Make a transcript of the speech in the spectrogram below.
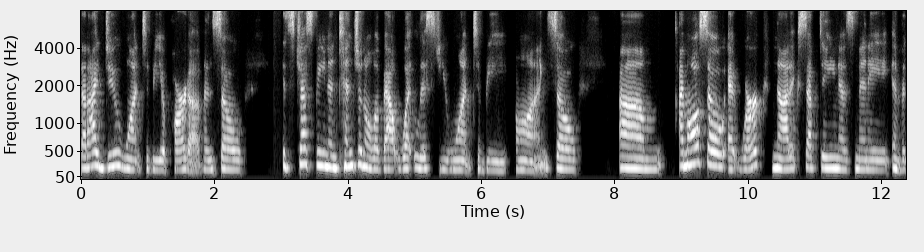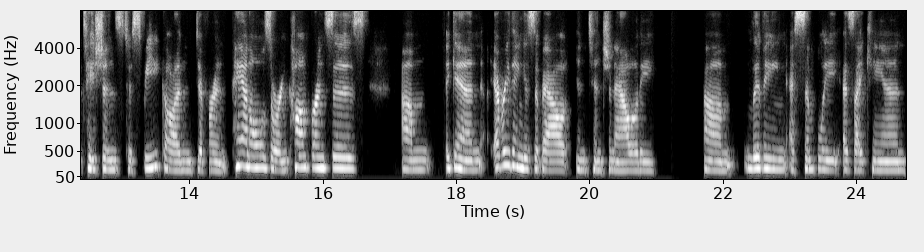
that I do want to be a part of. And so it's just being intentional about what list you want to be on. So um, I'm also at work not accepting as many invitations to speak on different panels or in conferences. Um, again, everything is about intentionality, um, living as simply as I can,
